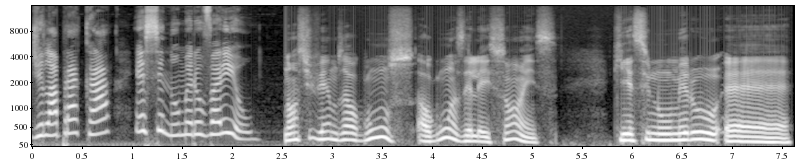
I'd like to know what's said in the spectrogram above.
De lá para cá, esse número variou. Nós tivemos alguns, algumas eleições que esse número é,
